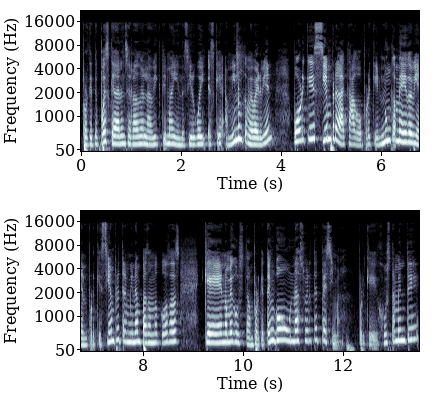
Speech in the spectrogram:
Porque te puedes quedar encerrado en la víctima y en decir, güey, es que a mí nunca me va a ir bien, porque siempre la cago, porque nunca me ha ido bien, porque siempre terminan pasando cosas que no me gustan, porque tengo una suerte pésima, porque justamente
